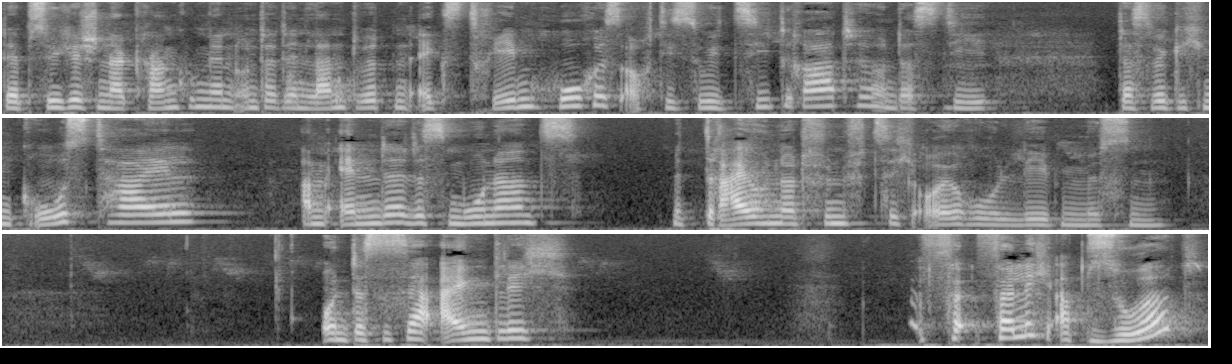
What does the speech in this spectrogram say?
der psychischen Erkrankungen unter den Landwirten extrem hoch ist, auch die Suizidrate und dass, die, dass wirklich ein Großteil am Ende des Monats mit 350 Euro leben müssen. Und das ist ja eigentlich völlig absurd.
